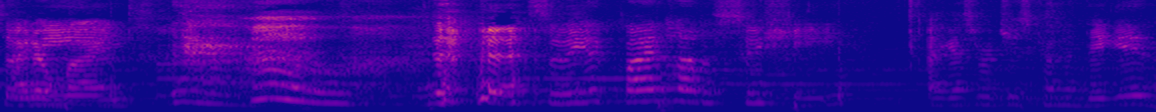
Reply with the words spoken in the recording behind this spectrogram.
So I don't we- mind. so we got quite a lot of sushi. I guess we're just gonna dig in,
